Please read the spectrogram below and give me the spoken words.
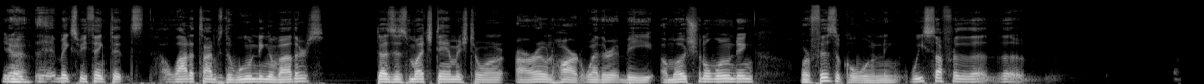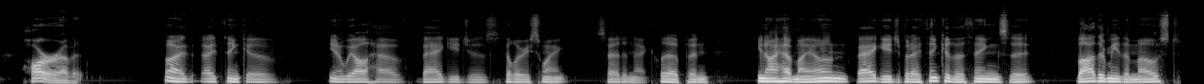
You know, it makes me think that a lot of times the wounding of others does as much damage to our, our own heart, whether it be emotional wounding or physical wounding. We suffer the the horror of it. Well, I, I think of, you know, we all have baggage, as Hilary Swank said in that clip. And, you know, I have my own baggage, but I think of the things that bother me the most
